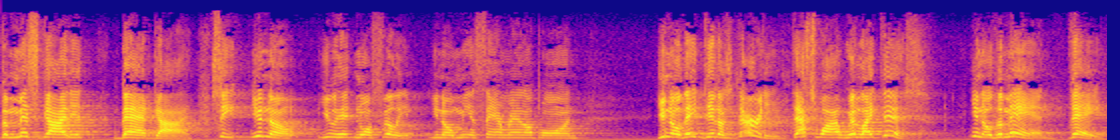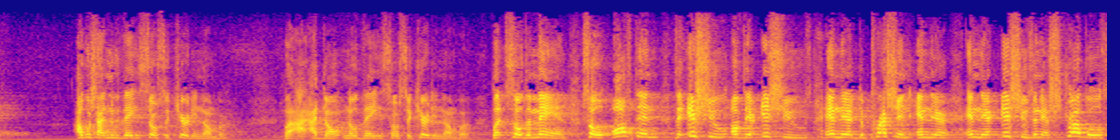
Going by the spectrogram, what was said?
the misguided bad guy. See, you know, you hit North Philly, you know, me and Sam ran up on you know, they did us dirty. That's why we're like this. You know, the man, they. I wish I knew their social security number, but I, I don't know their social security number. But so the man. So often the issue of their issues and their depression and their, and their issues and their struggles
